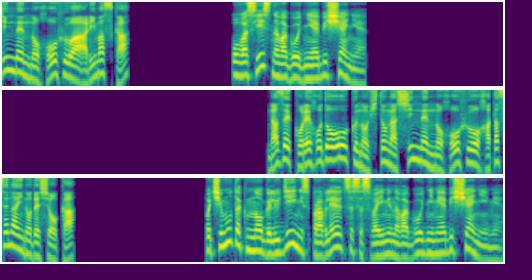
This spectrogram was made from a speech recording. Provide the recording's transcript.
新年の抱負はありますか У вас есть новогодние обещания? なぜこれほど多くの人が新年の抱負を果たせないのでしょうか Почему так много людей не справляются со своими новогодними обещаниями?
